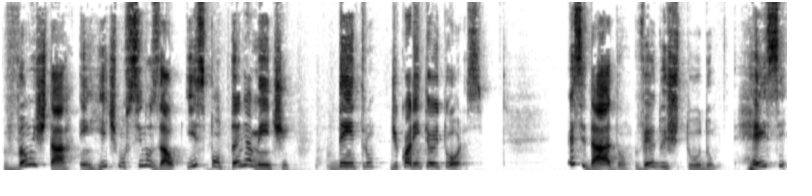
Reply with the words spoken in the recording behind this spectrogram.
vão estar em ritmo sinusal espontaneamente dentro de 48 horas. Esse dado veio do estudo RACE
